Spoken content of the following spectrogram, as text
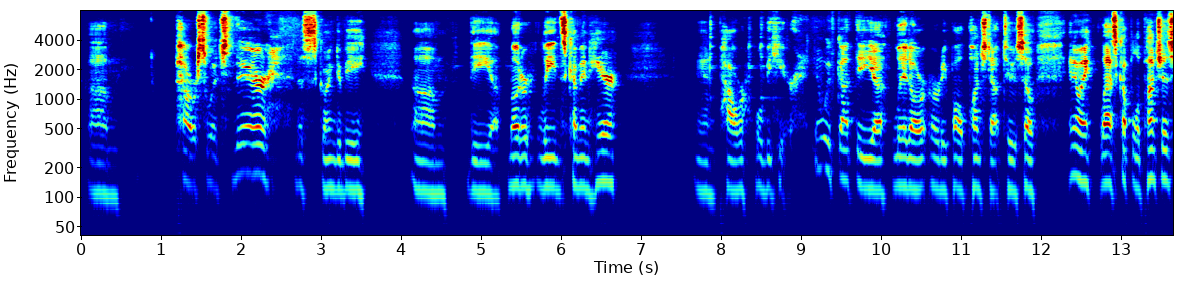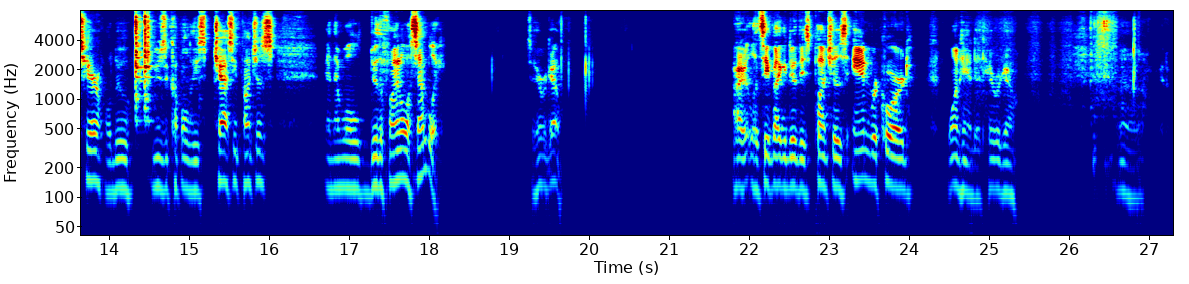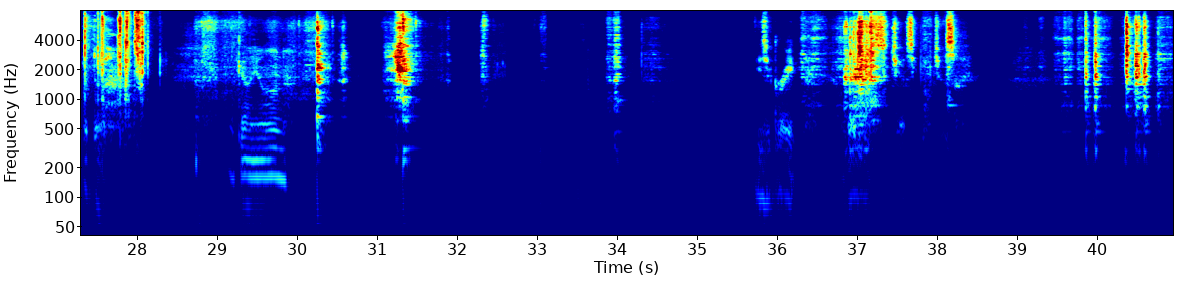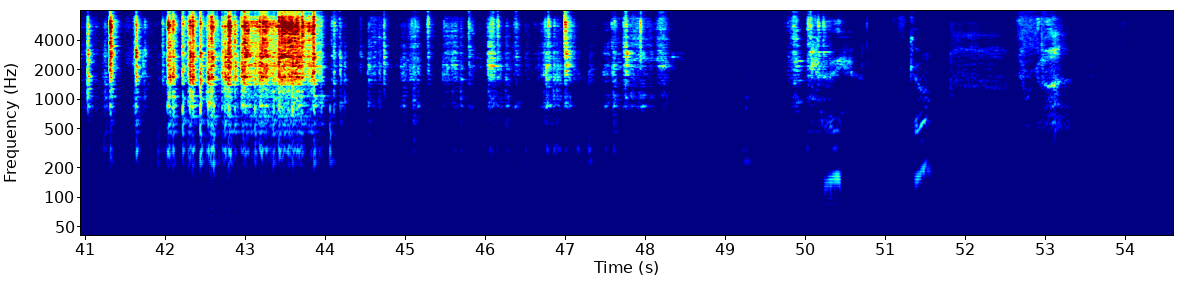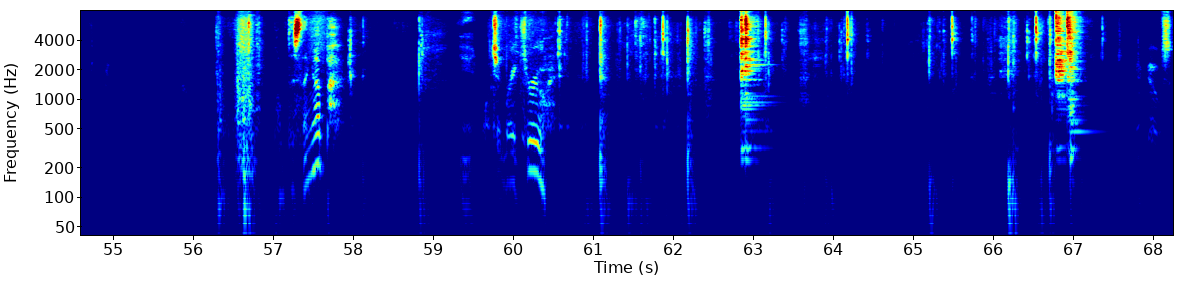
Um, power switch there. This is going to be um, the uh, motor leads come in here and power will be here. And we've got the uh, lid already all punched out too. So anyway, last couple of punches here. We'll do use a couple of these chassis punches and then we'll do the final assembly. So here we go. All right, let's see if I can do these punches and record one-handed. Here we go. Uh, we're gonna put the guy on. These are great. Nice chassis punches. Okay, go. Now we're gonna pump thing up and watch it break through. Here it goes.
